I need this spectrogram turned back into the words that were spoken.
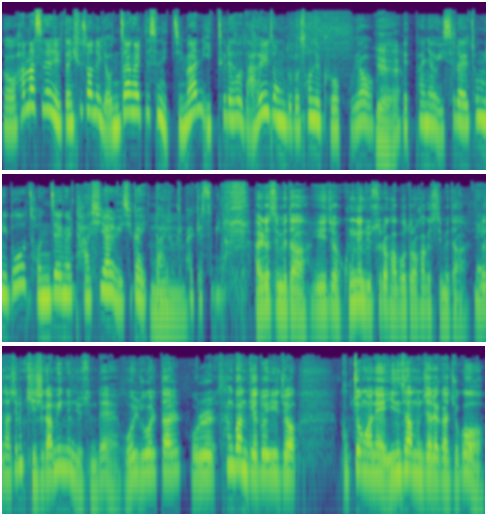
어, 하마스는 일단 휴전을 연장할 뜻은 있지만 이틀에서 나흘 정도로 선을 그었고요. 예. 네타냐후 이스라엘 총리도 전쟁을 다시 할 의지가 있다 음. 이렇게 밝혔습니다. 알겠습니다. 이제 국내 뉴스로 가보도록 하겠습니다. 네. 이거 사실은 기시감이 있는 뉴스인데 올 6월달 올 상반기에도 이 저 국정원의 인사 문제를 가지고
